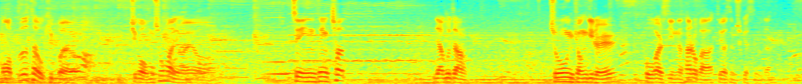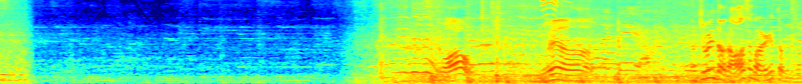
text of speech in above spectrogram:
뭔가 뿌듯하고 기뻐요 비가 엄청 많이 와요 제 인생 첫 야구장 좋은 경기를 보고 갈 수 있는 하루가 되었으면 좋겠습니다 와우. 뭐야? 아, 좀 이따 나와서 봐야겠다 무조건.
